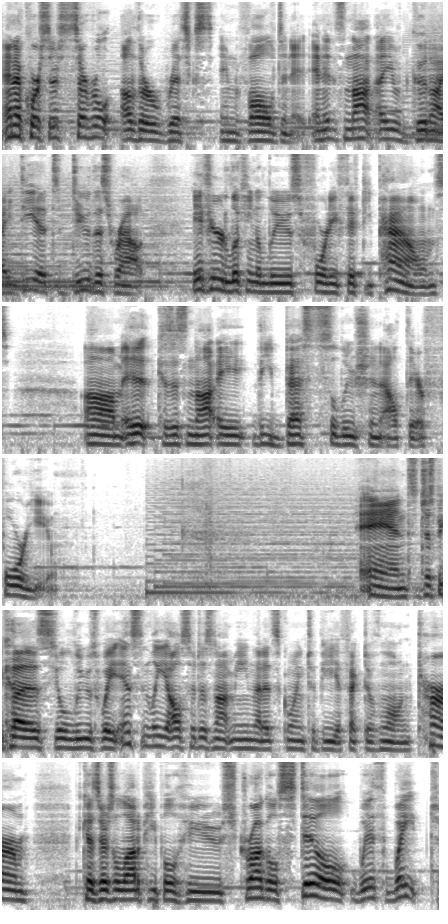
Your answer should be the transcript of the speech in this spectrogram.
And of course, there's several other risks involved in it, and it's not a good idea to do this route if you're looking to lose 40, 50 pounds, um, because it, it's not a the best solution out there for you. And just because you'll lose weight instantly also does not mean that it's going to be effective long term, because there's a lot of people who struggle still with weight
